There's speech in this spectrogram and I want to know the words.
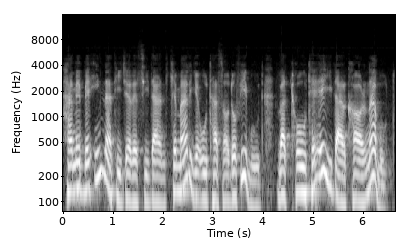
همه به این نتیجه رسیدند که مرگ او تصادفی بود و توطعهای در کار نبود.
